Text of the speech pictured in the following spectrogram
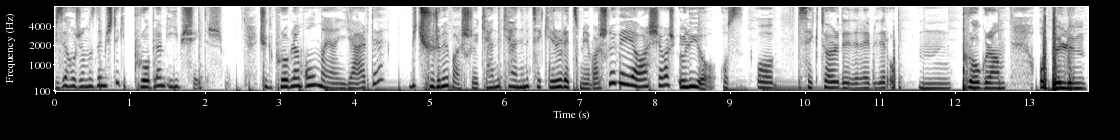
bize hocamız demişti ki problem iyi bir şeydir. Çünkü problem olmayan yerde bir çürüme başlıyor. Kendi kendini tekerrür etmeye başlıyor ve yavaş yavaş ölüyor. O, o sektör de denebilir, o hmm, program, o bölüm,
